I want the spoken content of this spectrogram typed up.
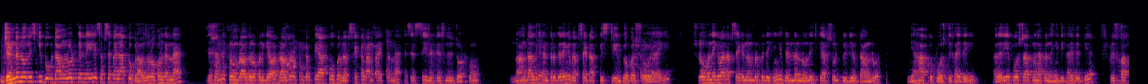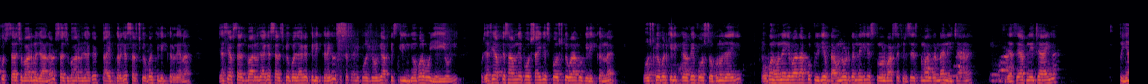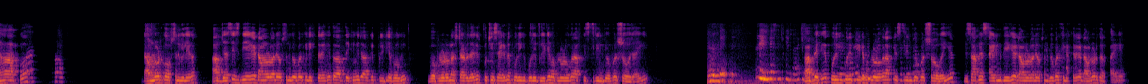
General knowledge की book download करने के लिए सबसे पहले आपको ब्राउज़र ओपन करना है। जैसे हमने क्रोम ब्राउज़र ओपन किया हुआ ब्राउज़र ओपन करते ही आपको ऊपर वेबसाइट का नाम टाइप करना है S S C latest news dot com नाम डाल के एंटर करेंगे वेबसाइट आपकी स्क्रीन के ऊपर शो हो जाएगी। शो होने के बाद आप सेकंड नंबर पे देखेंगे general knowledge capsule PDF download यहाँ आपको पोस्ट दिखाई देगी। अगर ये पोस्ट आपको यहाँ पे नहीं दिखाई देती है तो इसको आपको सर्च बार में जाना है और सर्च बार में जाके टाइप करके सर्च के ऊपर क्लिक कर लेना है। जैसे आप सर्च बार में जाकर सर्च के ऊपर जाकर क्लिक करेंगे तो सबसे पहली पोस्ट जो होगी आपकी स्क्रीन के ऊपर, वो यही होगी। और जैसे आपके सामने पोस्ट आएगी, इस पोस्ट के ऊपर आपको क्लिक करना है। पोस्ट के ऊपर क्लिक करते ही पोस्ट ओपन हो जाएगी। ओपन होने के बाद आपको पीडीएफ डाउनलोड करने के लिए स्क्रोल बार से फिर से इस्तेमाल करना है, नीचे आना है। जैसे आप नीचे आएँगे तो यहाँ आपको डाउनलोड का ऑप्शन मिलेगा। आप जैसे इस दिए गए डाउनलोड वाले ऑप्शन के ऊपर क्लिक करेंगे तो आप देखेंगे जो आपकी पीडीएफ होगी वो अपलोड होना स्टार्ट हो जाएगी, कुछ ही सेकंड में पूरी की पूरी पीडीएफ अपलोड होकर आपकी स्क्रीन के ऊपर शो हो जाएगी। आप देखेंगे पूरी की पूरी पीडीएफ अपलोड होकर आपकी स्क्रीन के ऊपर शो हो गई है। जिसे आपने साइड में दिए गए डाउनलोड वाले ऑप्शन के ऊपर क्लिक करके डाउनलोड कर पाएँगे।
